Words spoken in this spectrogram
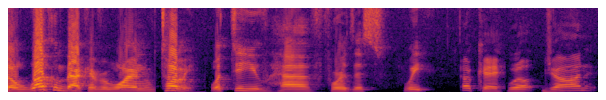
So welcome back everyone. Tommy, what do you have for this week? Okay, well, John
